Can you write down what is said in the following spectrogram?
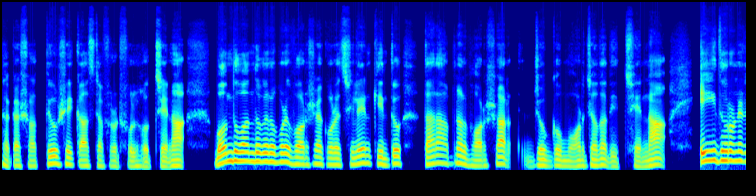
থাকা সত্ত্বেও সেই কাজটা ফ্রুটফুল হচ্ছে না। বন্ধু বান্ধবের ওপরে ভরসা করেছিলেন, কিন্তু তারা আপনার ভরসার যোগ্য মর্যাদা দিচ্ছে না। এই ধরনের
